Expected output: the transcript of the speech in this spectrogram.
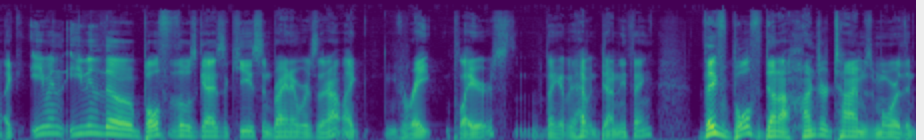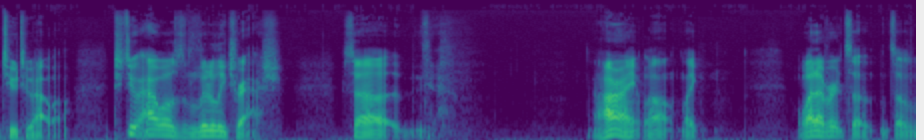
Like even even though both of those guys, Zaccheaus and Bryan Edwards, they're not like great players, like they haven't done anything. They've both done a hundred times more than Tutu Atwell. Tutu Atwell is literally trash. So, all right, well, like whatever. It's a it's a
